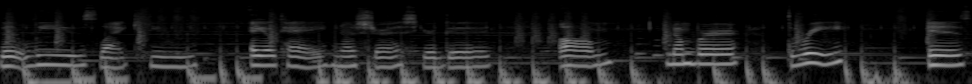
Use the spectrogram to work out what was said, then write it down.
that leaves like you a okay, no stress, you're good. Um, number three is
